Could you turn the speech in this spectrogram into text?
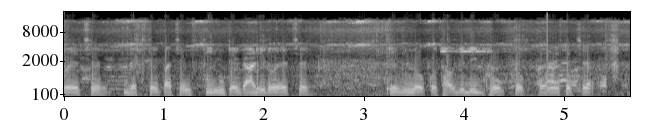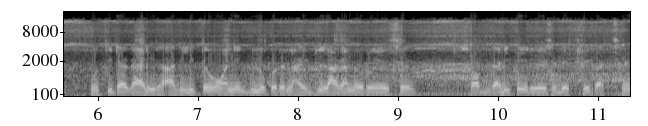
রয়েছে। দেখতেই পাচ্ছেন, তিনটে গাড়ি রয়েছে। এগুলো কোথাও যদি ঘোক টোক করে রেখেছে প্রতিটা গাড়ির আগলিতেও অনেকগুলো করে লাইট লাগানো রয়েছে। সব গাড়িতেই রয়েছে, দেখতেই পাচ্ছেন।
